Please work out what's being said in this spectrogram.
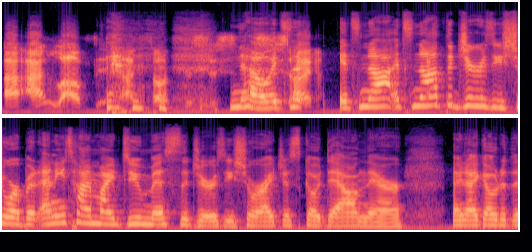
I, I loved it. I thought this is no, this it's is- not, I- it's not it's not the Jersey Shore. But anytime I do miss the Jersey Shore, I just go down there and I go to the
